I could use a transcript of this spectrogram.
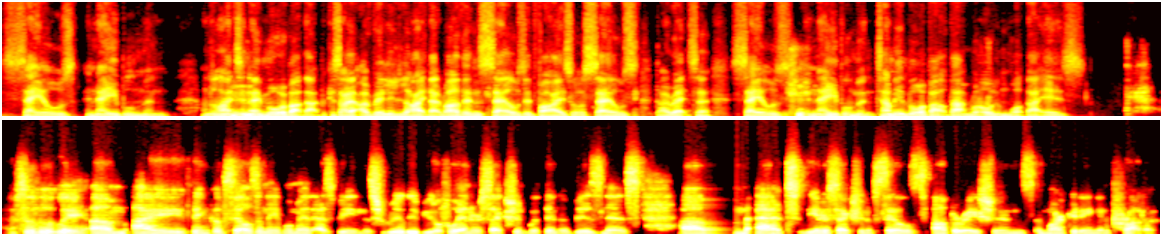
sales enablement. And I'd like mm. to know more about that because I, I, really like that rather than sales advisor or sales director, sales enablement. Tell me more about that role and what that is. Absolutely. Um, I think of sales enablement as being this really beautiful intersection within a business um, at the intersection of sales, operations, marketing, and product.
